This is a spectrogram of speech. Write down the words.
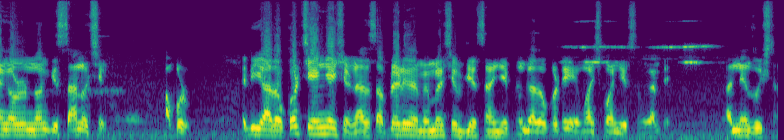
కార్డు ఉన్నోనికి ఇస్తా అని వచ్చింది అప్పుడు. అది అదొకటి చేంజ్ చేసిండు. అది సపరేట్గా మెంబర్షిప్ చేస్తా అని చెప్పి ఇంకా అదొకటి మంచి పని చేస్తుంది అంతే. అది నేను చూసిన.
